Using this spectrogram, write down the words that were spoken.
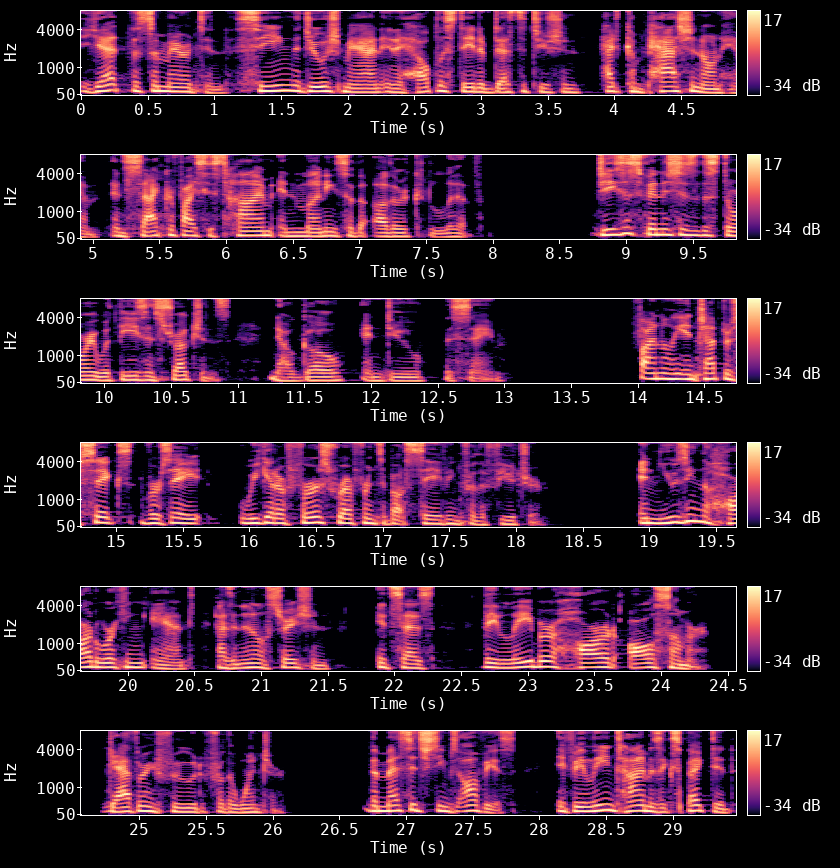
Yet the Samaritan, seeing the Jewish man in a helpless state of destitution, had compassion on him and sacrificed his time and money so the other could live. Jesus finishes the story with these instructions Now go and do the same. Finally, in chapter 6, verse 8, we get our first reference about saving for the future. In using the hardworking ant as an illustration, it says, They labor hard all summer, gathering food for the winter. The message seems obvious. If a lean time is expected,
